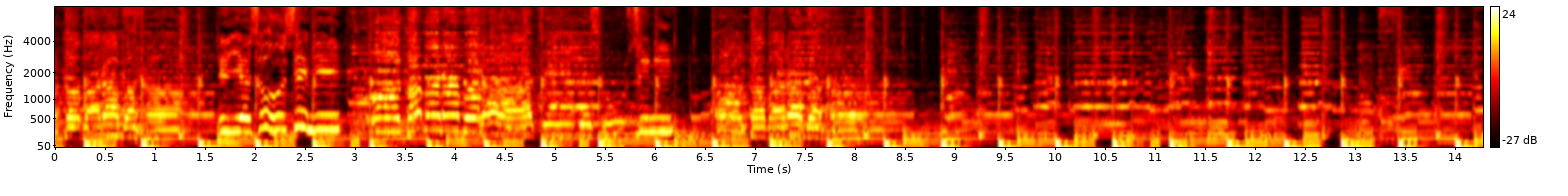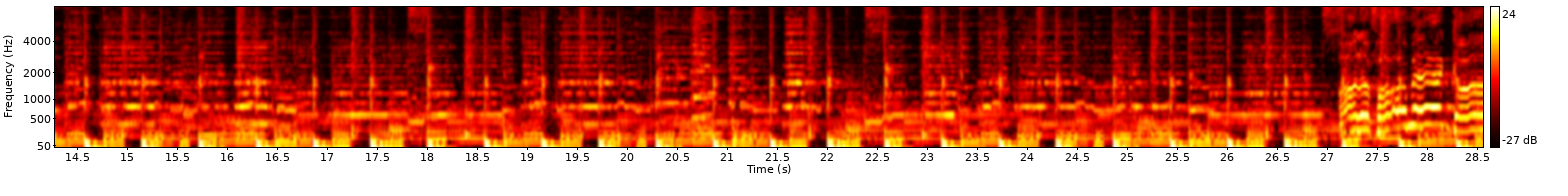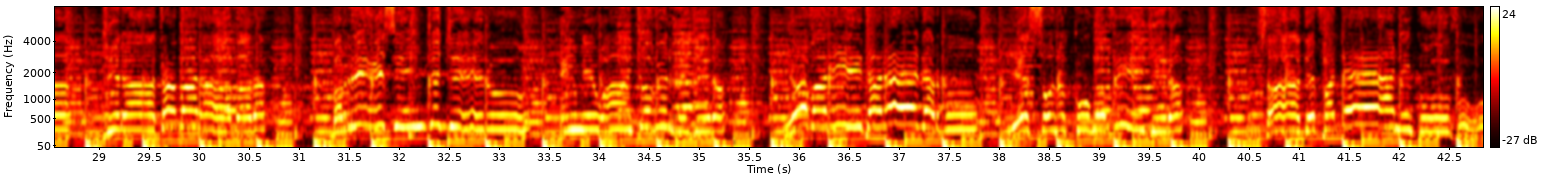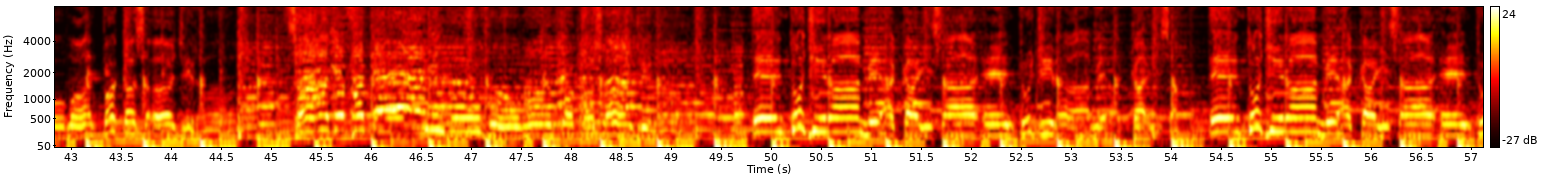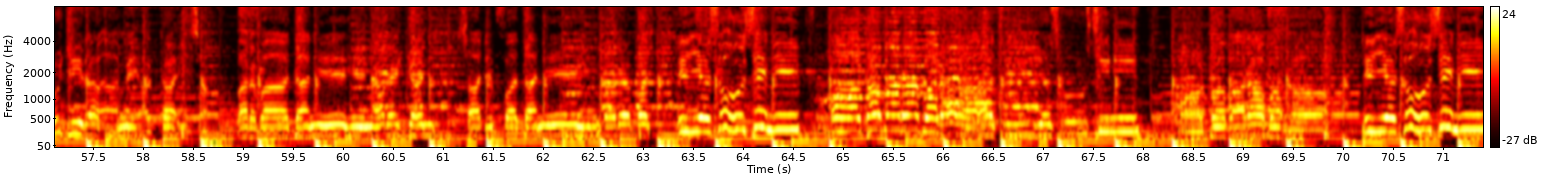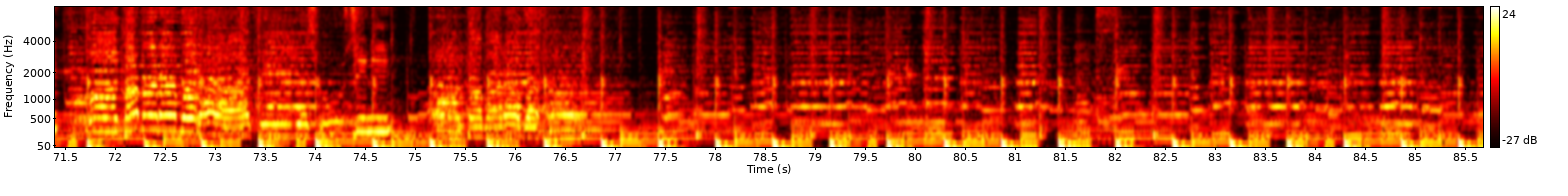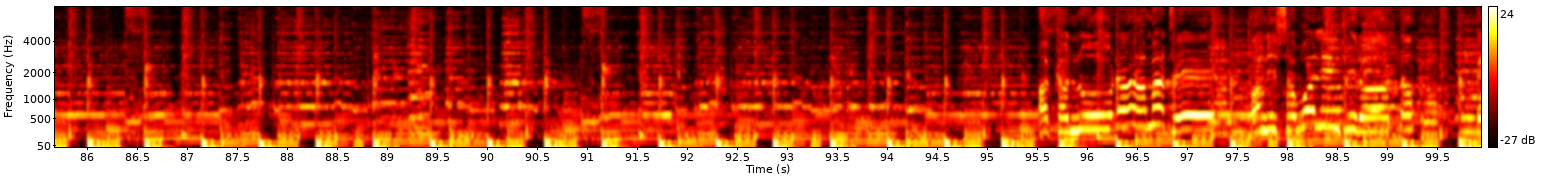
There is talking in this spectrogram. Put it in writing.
waaqa bara baraa Iyesuusini waaqa bara baraati Iyesuusini waaqa bara baraa. Alfa Omeegaa barri isin jijjiiru inni waan cufirri jira. Yoo barii taree darbu yeessoon akkuma ofii jira. Saateeffadhee ani kuufu maaltu akkasaa jira? Saateeffadhee ani kuufu maaltu akkasaa jira. Eentu jiraame akka isaa eentu jiraame akka isaa eentu jiraame akka isaa eentu jiraame akka isaa barbaadanii hin argan saadeffatanii hin darban Yesuusini waaqa bara baraati Yesuusini waaqa bara baraa Yesuusini waaqa bara baraati Yesuusini waaqa bara baraa. Akka nu dhaamatee ani isa waliin jiraadha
